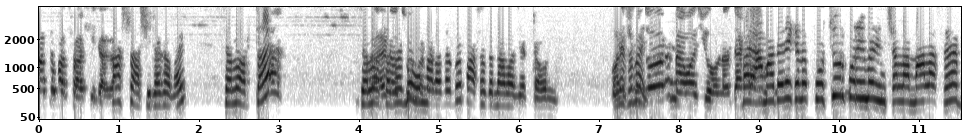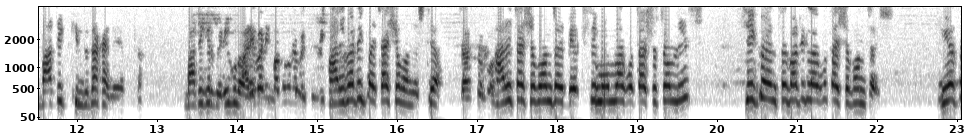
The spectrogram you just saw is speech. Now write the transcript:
মাত্র পাঁচশো আশি টাকা। পাঁচশো আশি টাকা ভাই। চলো আটটা। চলো আটটা এটা হচ্ছে থাকবে অন্যটা। অন্যটা থাকবে পাঁচ হাজার নামাজি একটা অন্য আমাদের এখানে প্রচুর পরিমাণ ইনশাল্লাহ মাল আছে বাটিক কিন্তু দেখাই নেই আজকে। বাটিকের বাড়ি বাড়ি কত করে ভাই চারশো পঞ্চাশ টাকা। চারশো পঞ্চাশ। চারশো পঞ্চাশ লাগবে চারশো চল্লিশ সিকোয়েন্সের বাটিক লাগবে চারশো পঞ্চাশ। ঠিক আছে?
